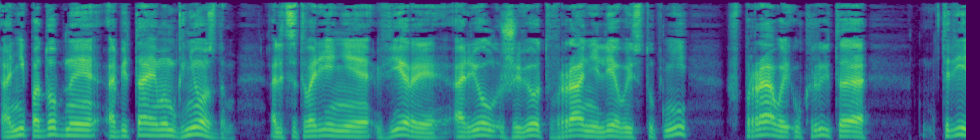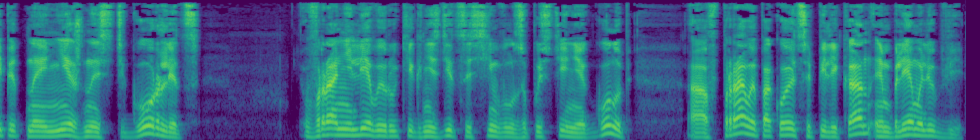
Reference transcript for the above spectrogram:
Они подобны обитаемым гнездам – олицетворение веры, орел живет в ране левой ступни, в правой укрыта трепетная нежность горлиц, в ране левой руки гнездится символ запустения голубь, а в правой покоится пеликан, эмблема любви.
